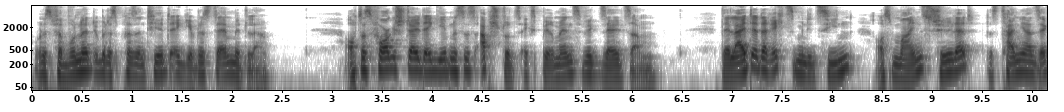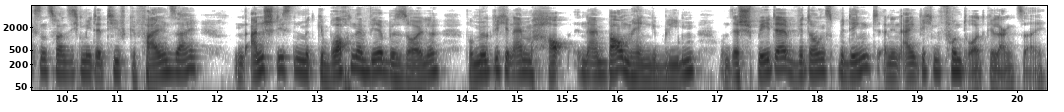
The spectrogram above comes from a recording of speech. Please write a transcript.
und ist verwundert über das präsentierte Ergebnis der Ermittler. Auch das vorgestellte Ergebnis des Absturzexperiments wirkt seltsam. Der Leiter der Rechtsmedizin aus Mainz schildert, dass Tanja 26 Meter tief gefallen sei und anschließend mit gebrochener Wirbelsäule womöglich in einem, in einem Baum hängen geblieben und er später witterungsbedingt an den eigentlichen Fundort gelangt sei.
